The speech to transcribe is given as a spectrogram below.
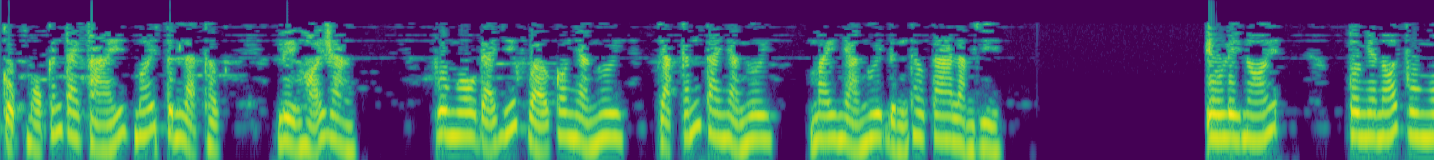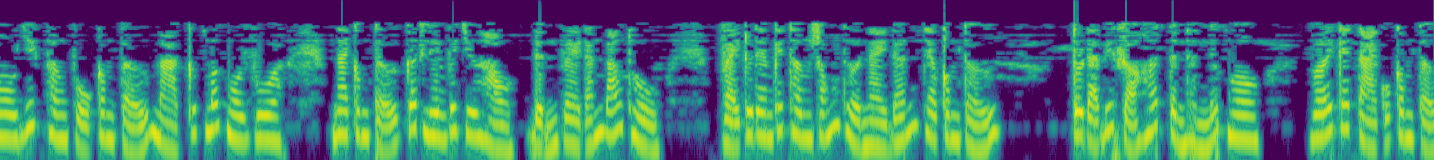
cục một cánh tay phải mới tin là thật, liền hỏi rằng, vua ngô đã giết vợ con nhà ngươi, chặt cánh tay nhà ngươi, may nhà ngươi định theo ta làm gì? Yêu Ly nói, tôi nghe nói vua ngô giết thân phụ công tử mà cướp mất ngôi vua, nay công tử kết liên với chư hầu, định về đánh báo thù, vậy tôi đem cái thân sống thừa này đến theo công tử. Tôi đã biết rõ hết tình hình nước ngô, với cái tài của công tử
